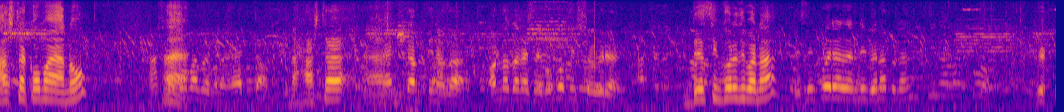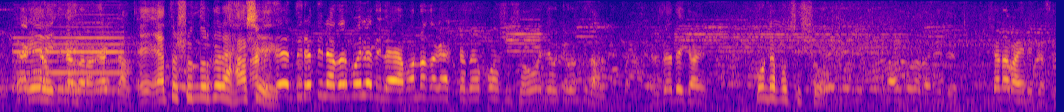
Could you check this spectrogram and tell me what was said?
হাঁসটা কমায় আনো। হ্যাঁ। না, একদম হাঁসটা একদম তিন হাজার অন্য জায়গায় চাইব পঁচিশশো করে ড্রেসিং করে দিবা না করে নিবে এ- এত সুন্দর করে হাসে যে তিন হাজার পয়লা দিলাম অন্য জায়গায় একটা পঁচিশশো ওই যে ওটি দাম এটা দেখাই কোনটা পঁচিশশো সেনাবাহিনী কাছে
